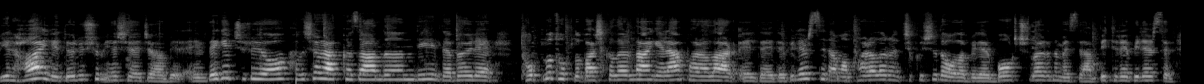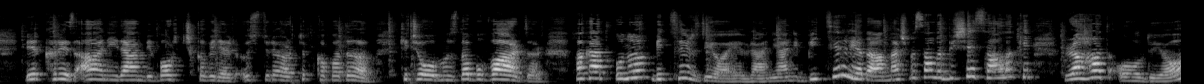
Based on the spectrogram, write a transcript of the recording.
bir hayli dönüşüm yaşayacağı bir evde geçiriyor. Çalışarak kazandığın değil de böyle toplu toplu başkalarından gelen paralar elde edebilirsin ama paraların çıkışı da olabilir olabilir. Borçlarını mesela bitirebilirsin. Bir kriz aniden bir borç çıkabilir. Üstünü örtüp kapadığın ki çoğumuzda bu vardır. Fakat bunu bitir diyor evren. Yani bitir ya da anlaşma sağla bir şey sağla ki rahat ol diyor.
